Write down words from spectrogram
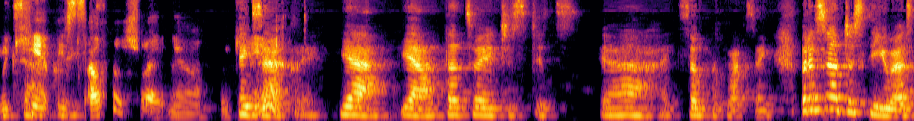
We can't be selfish right now. Exactly. Yeah. Yeah. That's why it just, it's, yeah, it's so perplexing. But it's not just the US.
